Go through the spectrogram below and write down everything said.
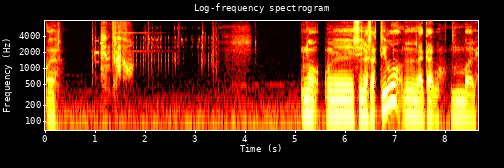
A ver. He No, eh, si las activo, la cago. Vale.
